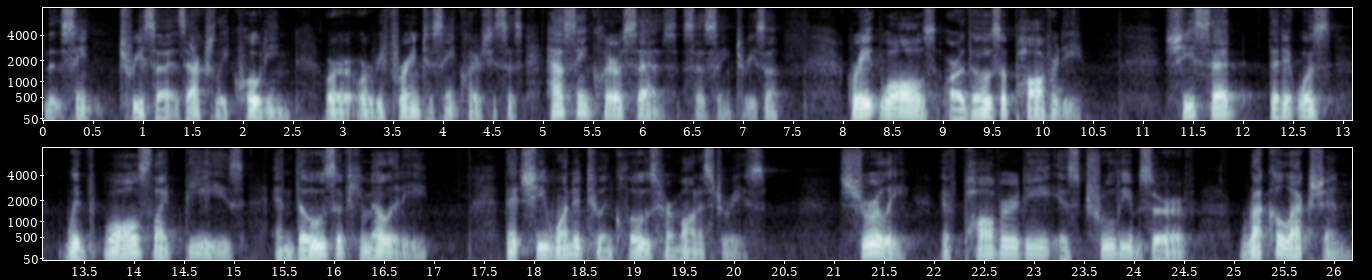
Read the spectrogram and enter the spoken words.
that St. Teresa is actually quoting or, or referring to St. Clare. She says, As St. Clare says, says St. Teresa, Great walls are those of poverty. She said that it was with walls like these and those of humility that she wanted to enclose her monasteries. Surely, if poverty is truly observed, recollection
